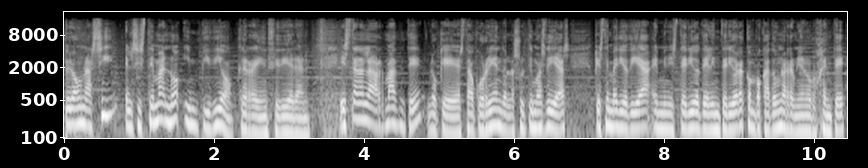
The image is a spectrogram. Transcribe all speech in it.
pero aún así el sistema no impidió que reincidieran. Es tan alarmante lo que está ocurriendo en los últimos días que este mediodía el Ministerio del Interior ha convocado una reunión urgente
